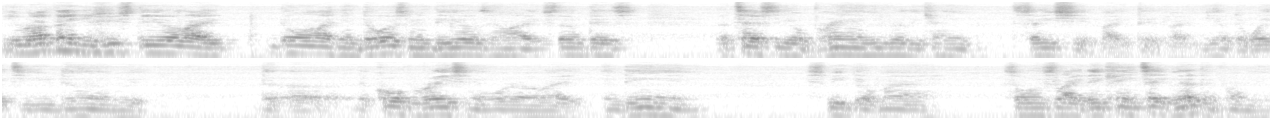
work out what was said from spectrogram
yeah. But I think if you still like doing like endorsement deals and like stuff that's attached to your brand, you really can't say shit like that. Like you have to wait till you done with the uh, the corporation world, like, and then speak your mind. So it's like they can't take nothing from you.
